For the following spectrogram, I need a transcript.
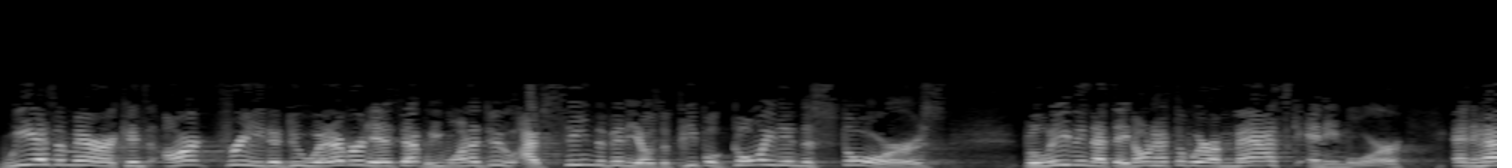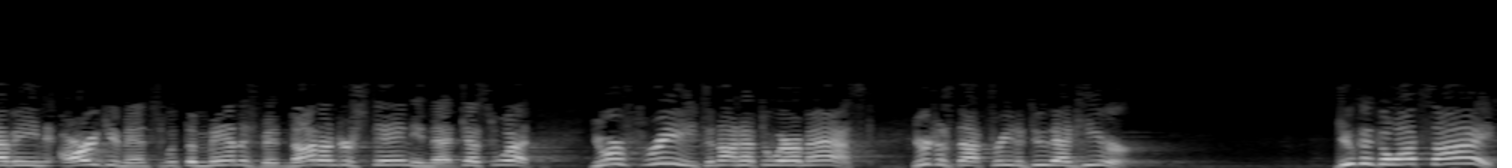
We as Americans aren't free to do whatever it is that we want to do. I've seen the videos of people going into stores believing that they don't have to wear a mask anymore and having arguments with the management, not understanding that guess what? You're free to not have to wear a mask. You're just not free to do that here. You can go outside.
